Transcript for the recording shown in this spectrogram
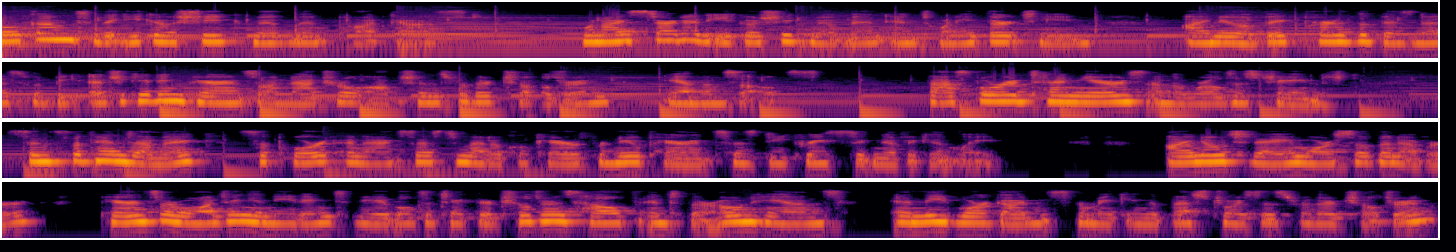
Welcome to the Eco Chic Movement podcast. When I started Eco Chic Movement in 2013, I knew a big part of the business would be educating parents on natural options for their children and themselves. Fast forward 10 years and the world has changed. Since the pandemic, support and access to medical care for new parents has decreased significantly. I know today more so than ever, parents are wanting and needing to be able to take their children's health into their own hands and need more guidance for making the best choices for their children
